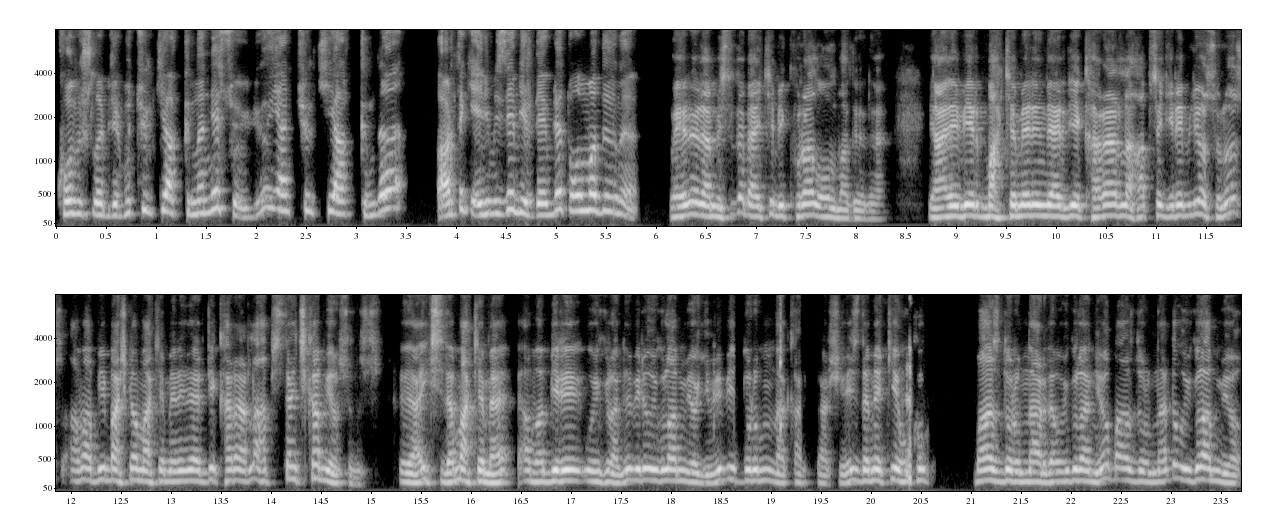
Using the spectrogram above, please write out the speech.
konuşulabilir? Bu Türkiye hakkında ne söylüyor? Yani Türkiye hakkında artık elimizde bir devlet olmadığını ve en önemlisi de belki bir kural olmadığını. Yani bir mahkemenin verdiği kararla hapse girebiliyorsunuz ama bir başka mahkemenin verdiği kararla hapisten çıkamıyorsunuz. Yani ikisi de mahkeme ama biri uygulanıyor, biri uygulanmıyor gibi bir durumla karşı karşıyayız. Demek ki hukuk bazı durumlarda uygulanıyor, bazı durumlarda uygulanmıyor.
